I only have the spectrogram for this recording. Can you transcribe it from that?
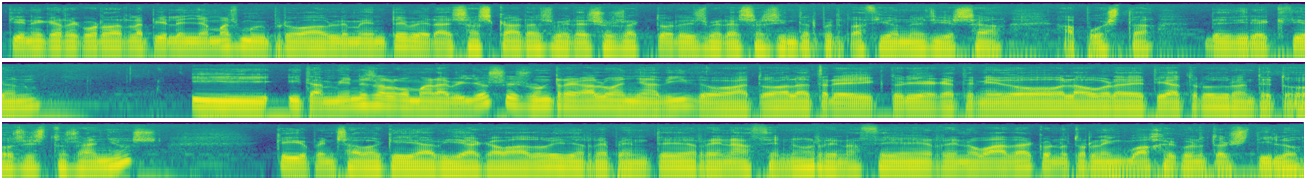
tiene que recordar la piel en llamas, muy probablemente verá esas caras, verá esos actores, verá esas interpretaciones y esa apuesta de dirección. Y, también es algo maravilloso, es un regalo añadido a toda la trayectoria que ha tenido la obra de teatro durante todos estos años, que yo pensaba que ya había acabado y de repente renace, ¿no? Renace renovada con otro lenguaje, con otro estilo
